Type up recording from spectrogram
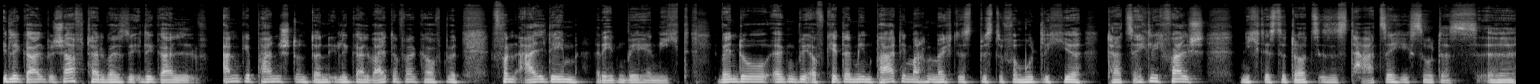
illegal beschafft, teilweise illegal angepanscht und dann illegal weiterverkauft wird. Von all dem reden wir hier nicht. Wenn du irgendwie auf Ketamin Party machen möchtest, bist du vermutlich hier tatsächlich falsch. Nichtsdestotrotz ist es tatsächlich so, dass äh,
